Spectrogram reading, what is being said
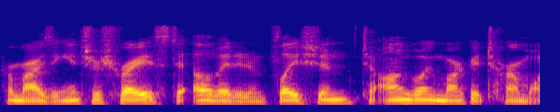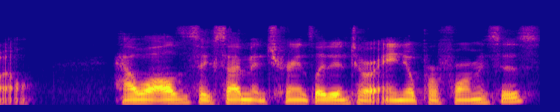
from rising interest rates to elevated inflation to ongoing market turmoil. How will all this excitement translate into our annual performances?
